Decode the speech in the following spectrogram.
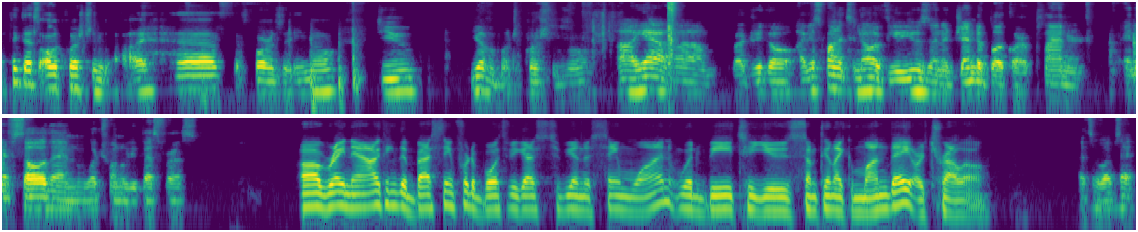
I think that's all the questions I have as far as the email. Do you you have a bunch of questions, though? Uh, yeah, um, Rodrigo, I just wanted to know if you use an agenda book or a planner, and if so, then which one would be best for us? Uh, right now, I think the best thing for the both of you guys to be on the same one would be to use something like Monday or Trello. That's a website.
